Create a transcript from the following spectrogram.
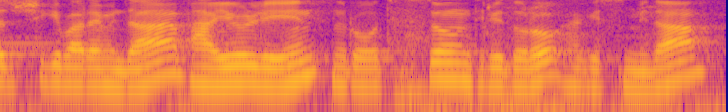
주시기 바랍니다. 바이올린으로 특송 드리도록 하겠습니다.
